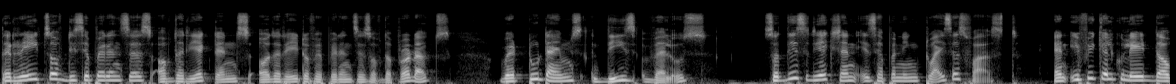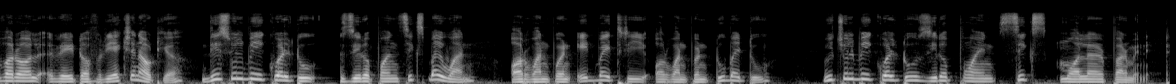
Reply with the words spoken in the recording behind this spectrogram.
the rates of disappearances of the reactants or the rate of appearances of the products were two times these values. So this reaction is happening twice as fast. And if we calculate the overall rate of reaction out here, this will be equal to 0.6 by 1 or 1.8 by 3 or 1.2 by 2 which will be equal to 0.6 molar per minute.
